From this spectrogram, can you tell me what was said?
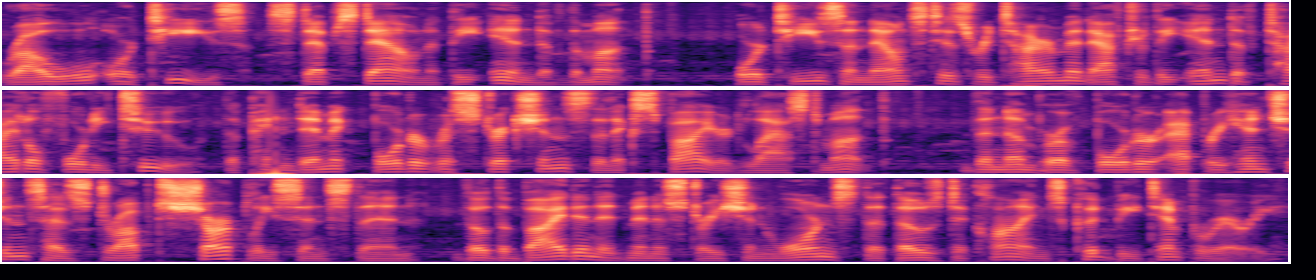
Raul Ortiz, steps down at the end of the month. Ortiz announced his retirement after the end of Title 42, the pandemic border restrictions that expired last month. The number of border apprehensions has dropped sharply since then, though the Biden administration warns that those declines could be temporary.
